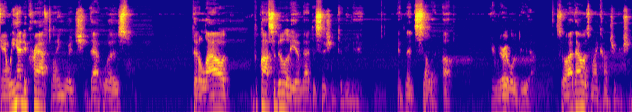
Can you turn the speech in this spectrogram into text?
And we had to craft language that was that allowed the possibility of that decision to be made and then sell it up. And we were able to do that. So I, that was my contribution.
